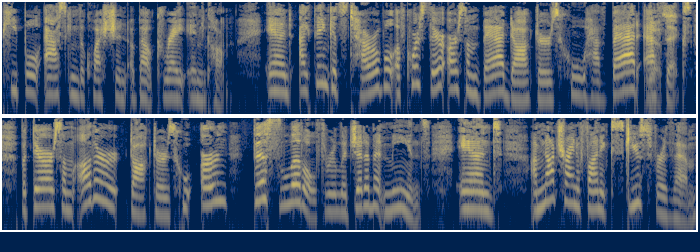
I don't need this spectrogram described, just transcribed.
people asking the question about gray income, and I think it's terrible. Of course, there are some bad doctors who have bad Yes. ethics, but there are some other doctors who earn this little through legitimate means. And I'm not trying to find an excuse for them,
